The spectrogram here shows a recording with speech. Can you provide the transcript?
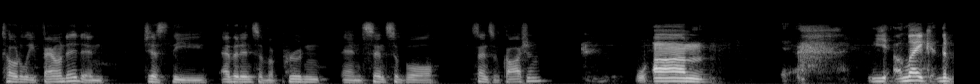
totally founded and just the evidence of a prudent and sensible sense of caution? Um, yeah, like the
